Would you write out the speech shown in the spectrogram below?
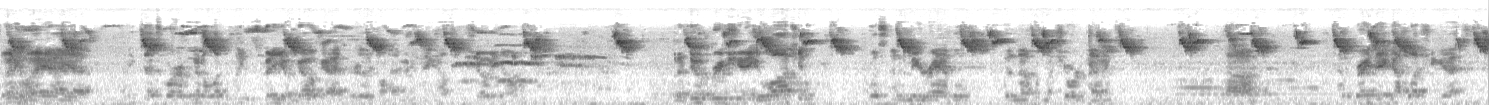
So anyway, I, uh, I think that's where I'm gonna let leave this video go, guys. I really don't have anything else to show you on. But I do appreciate you watching, listening to me ramble, putting up with my shortcomings. Uh, have a great day. God bless you guys.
